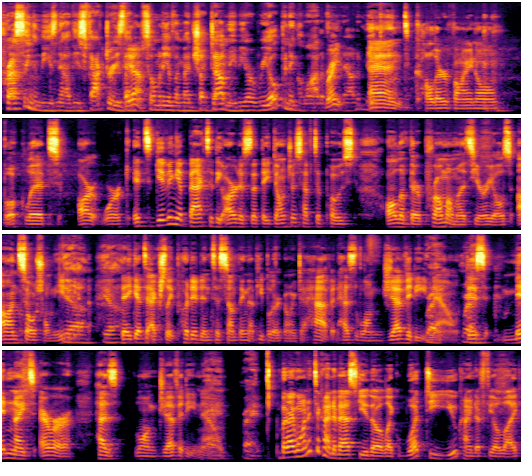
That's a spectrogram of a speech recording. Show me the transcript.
pressing these now. These factories that Yeah. so many of them had shut down, maybe are reopening a lot of right them now to make. and color vinyl booklets artwork it's giving it back to the artists that they don't just have to post all of their promo materials on social media Yeah, yeah. they get to actually put it into something that people are going to have it has longevity Right, now right. this midnight's era has longevity now right. but I wanted to kind of ask you though, like, what do you kind of feel like?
